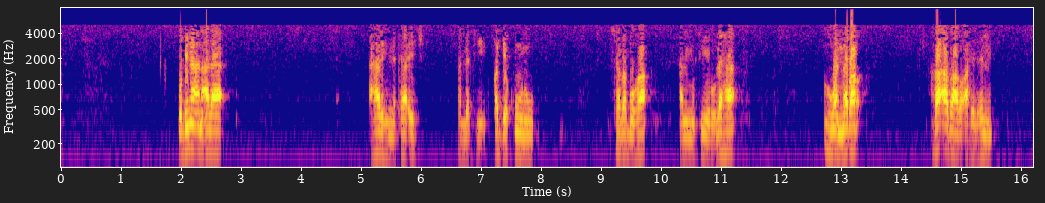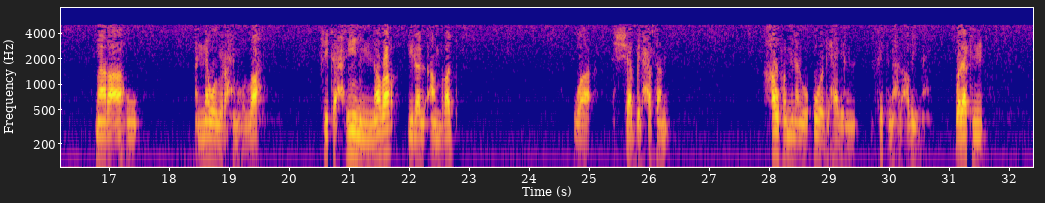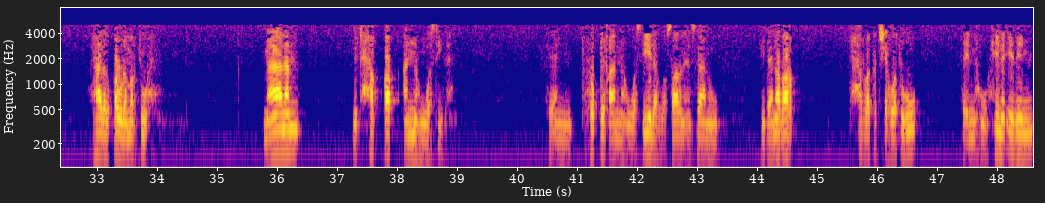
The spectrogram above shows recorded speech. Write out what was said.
وبناء على هذه النتائج التي قد يكون سببها المثير لها هو النظر رأى بعض أهل العلم ما رآه النووي رحمه الله في تحريم النظر إلى الأمرد والشاب الحسن خوفا من الوقوع بهذه الفتنة العظيمة. ولكن هذا القول مرجوح. ما لم يتحقق أنه وسيلة. فإن تحقق أنه وسيلة وصار الإنسان إذا نظر تحركت شهوته فإنه حينئذ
